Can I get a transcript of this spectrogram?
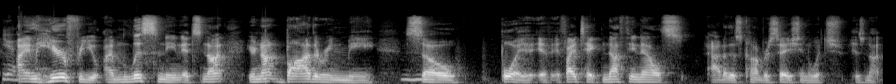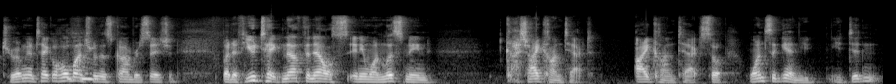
Yes. i am here for you. I'm listening. It's not you're not bothering me. Mm-hmm. So boy if, if i take nothing else out of this conversation which is not true i'm going to take a whole bunch mm-hmm. from this conversation. But if you take nothing else anyone listening gosh eye contact. Eye contact. So once again you you didn't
